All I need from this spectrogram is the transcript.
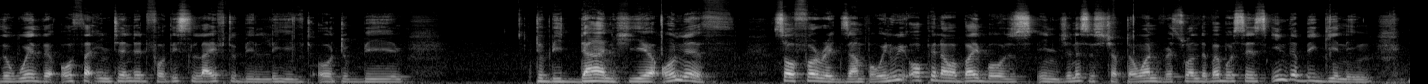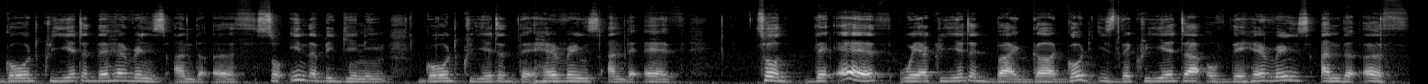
the way the author intended for this life to be lived or to be to be done here on earth. So for example when we open our bibles in genesis chapter 1 verse 1 the bible says in the beginning god created the heavens and the earth. So in the beginning god created the heavens and the earth so the earth were created by God. God is the creator of the heavens and the earth.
